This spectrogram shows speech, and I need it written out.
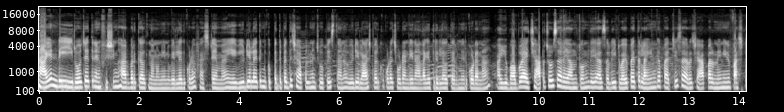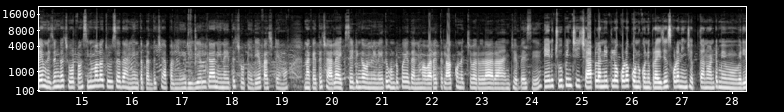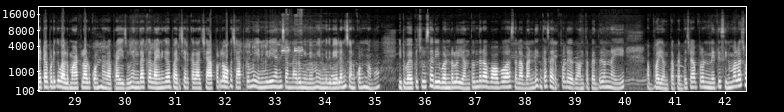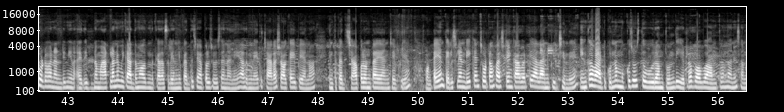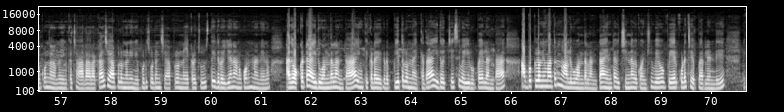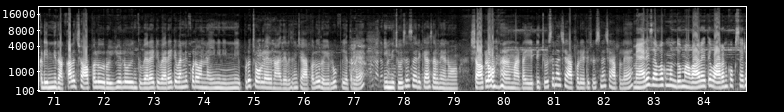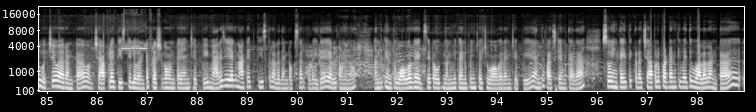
Hi అండి. ఈ రోజు అయితే నేను ఫిషింగ్ హార్బర్కి వెళ్తున్నాను. నేను వెళ్ళేది కూడా ఫస్ట్ టైం ఈ వీడియోలో అయితే మీకు పెద్ద పెద్ద చేపలను చూపిస్తాను. వీడియో లాస్ట్ వరకు కూడా చూడండి. నా అలాగే థ్రిల్ అవుతారు మీరు కూడా అయ్యో బాబు ఆ చేప చూసారు? అంత ఉంది? అసలు ఇటువైపు అయితే లైన్గా పరిచేశారు చేపలని. నేను ఫస్ట్ టైం నిజంగా చూడటం. సినిమాలో చూసేదాన్ని ఇంత పెద్ద చేపలని. రియల్గా నేనైతే చూడటం ఇదే ఫస్ట్ టైం నాకైతే చాలా ఎక్సైటింగ్గా ఉంది. నేనైతే ఉండిపోయేదాన్ని. మా వారైతే లాక్కొని వచ్చేవారు. రా రా అని చెప్పేసి. నేను చూపించి చేపలన్నింటిలో కూడా కొన్ని కొన్ని ప్రైజెస్ కూడా నేను చెప్తాను. అంటే మేము వెళ్ళేటప్పటికి వాళ్ళు మాట్లాడుకుంటున్నారు. ఆ ప్రైజు. ఇందాక లైన్గా పరిచారు కదా ఆ చేపల్లో ఒక చేపకేమో ఎనిమిది అనేసి అన్నారు. మేమేమో ఎనిమిది వేలు అనేసి అనుకుంటున్నాము. ఇటువైపు చూసారు ఈ బండిలో ఎంత ఉందిరా బాబు? అసలు ఆ బండి ఇంకా సరిపోలేదు. అంత పెద్దవి ఉన్నాయి. అబ్బా ఎంత పెద్ద చేపలు నేనైతే సినిమాలో చూడమేనండి నేను ఇప్పుడు నా మాటలోనే మీకు అర్థమవుతుంది కదా అసలు ఎన్ని పెద్ద చేపలు చూశానని. అసలు నేనైతే చాలా షాక్ అయిపోయాను. ఇంత పెద్ద చేపలు ఉంటాయా అని చెప్పి. ఉంటాయని తెలుసులేండి కానీ చూడటం ఫస్ట్ టైం కాబట్టి అలా అనిపించింది. ఇంకా వాటికి ఉన్న ముక్కు చూస్తే ఊరు అంత ఉంది. ఎట్రా బాబు అంత ఉంది అనేసి అనుకున్నాను. ఇంకా చాలా రకాల చేపలు ఉన్నాయి. నేను ఎప్పుడు చూడని చేపలు ఉన్నాయి. ఇక్కడ చూస్తే ఇది రొయ్యని అనుకుంటున్నాను నేను. అది ఒక్కటే ఐదు వందలంట. ఇంక ఇక్కడ ఇక్కడ పీతలు ఉన్నాయి కదా ఇది వచ్చేసి వెయ్యి రూపాయలంట. ఆ బుట్టలోని మాత్రం నాలుగు వందలంట. అంటే అవి చిన్నవి కొంచెం వేవో పేరు కూడా చెప్పారులేండి. ఇక్కడ ఇన్ని రకాల చేపలు రొయ్యలు ఇంక వెరైటీ వెరైటీ అన్నీ కూడా ఉన్నాయి. నేను ఇన్ని ఎప్పుడు చూడలేదు. నాకు తెలిసిన చేపలు రొయ్యలు పీతలే. ఇన్ని చూసేసరికి అసలు నేను షాక్లో ఉన్నాను అనమాట ఎటు చూసినా చేపలు ఎటు చూసినా చేపలే. మ్యారేజ్ అవ్వక ముందు మా వారైతే వారానికి ఒకసారి వచ్చేవారంట. చేపలు అయితే తీసుకెళ్ళేవారంట ఫ్రెష్గా ఉంటాయని చెప్పి. మ్యారేజ్ అయ్యాక నాకైతే కదండి ఒకసారి కూడా ఇదే వెళ్ళటం నేను. అందుకే ఎంత ఓవర్గా ఎగ్జైట్ అవుతున్నాను. మీకు అనిపించవచ్చు ఓవర్ అని చెప్పి. అంతే ఫస్ట్ టైం కదా. సో ఇంకైతే ఇక్కడ చేపలు పడడానికి ఇవైతే వలలంట.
